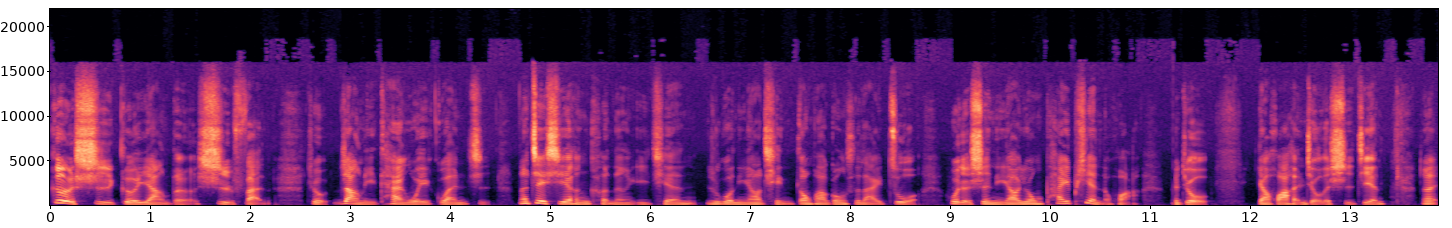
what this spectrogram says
各式各样的示范，就让你叹为观止。那这些很可能以前，如果你要请动画公司来做，或者是你要用拍片的话，那就要花很久的时间。那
